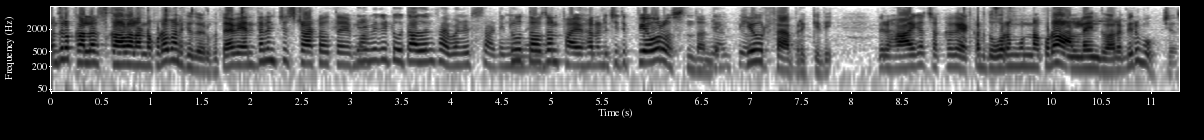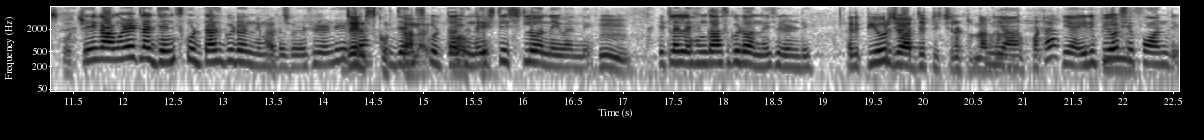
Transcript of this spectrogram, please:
అందులో కలర్స్ కావాలన్నా కూడా మనకి దొరుకుతాయి. అవి ఎంత నుంచి స్టార్ట్ అవుతాయమ్మా? ఇది మీకు two thousand five hundred starting two thousand five hundred నుంచి ఇది ప్యూర్ వస్తుందండి. ప్యూర్ ఫ్యాబ్రిక్ ఇది. మీరు హాయిగా చక్కగా ఎక్కడ దూరంగా ఉన్నా కూడా ఆన్లైన్ ద్వారా మీరు బుక్ చేసుకోవచ్చు. కాకుండా ఇట్లా జెంట్స్ కుర్తాస్ కూడా ఉన్నాయి మా దగ్గర చూడండి. కుర్తాలు జెంట్స్ కుర్తాస్ ఉన్నాయి. స్టిచ్లో ఉన్నాయి ఇవన్నీ. ఇట్లా లెహంగాస్ కూడా ఉన్నాయి చూడండి. అది ప్యూర్ జార్జెట్ ఇచ్చినట్టున్నారు కదా దుప్పట? యా ఇది ప్యూర్ షిఫాన్ ది.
